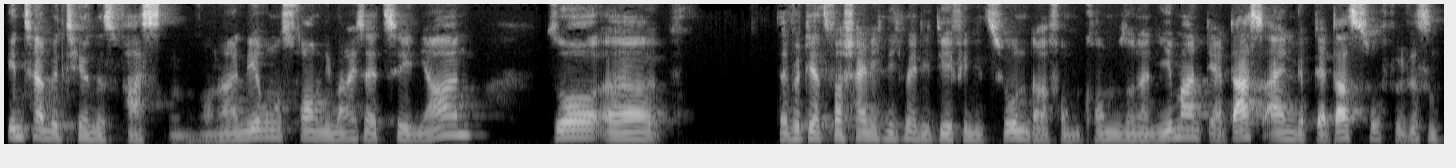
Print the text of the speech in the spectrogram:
intermittierendes Fasten. So eine Ernährungsform, die mache ich seit zehn Jahren. So, äh, da wird jetzt wahrscheinlich nicht mehr die Definition davon kommen, sondern jemand, der das eingibt, der das sucht, will wissen,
